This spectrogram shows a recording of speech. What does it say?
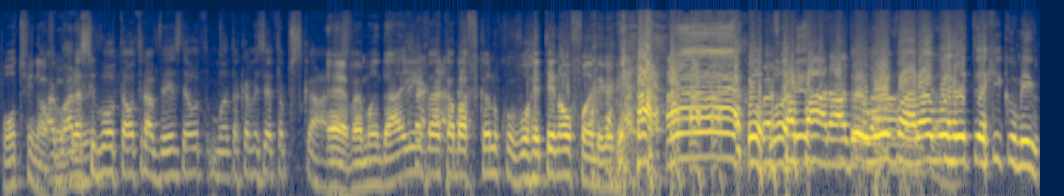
Ponto final. Agora, se voltar outra vez, eu mando a camiseta pros caras. É, vai mandar e vai acabar ficando com. Vou reter na alfândega aqui. vai ficar parado Eu lá, vou parar, né, vou reter aqui comigo.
